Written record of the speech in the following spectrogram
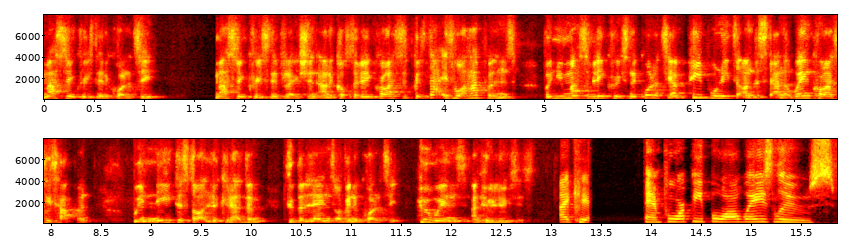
massive increase in inequality, massive increase in inflation, and a cost of living crisis, because that is what happens when you massively increase inequality. And people need to understand that when crises happen, we need to start looking at them through the lens of inequality who wins and who loses. It. And poor people always lose.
